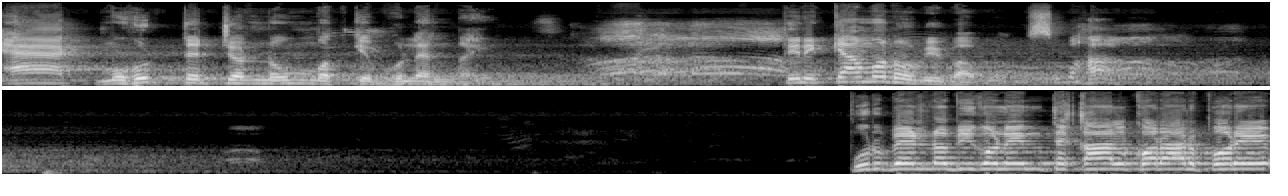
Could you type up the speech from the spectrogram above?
এক মুহূর্তের জন্য উম্মতকে ভুলেন নাই। তিনি কেমন অভিভাবক? পূর্বের নবীগণ ইন্তেকাল করার পরে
